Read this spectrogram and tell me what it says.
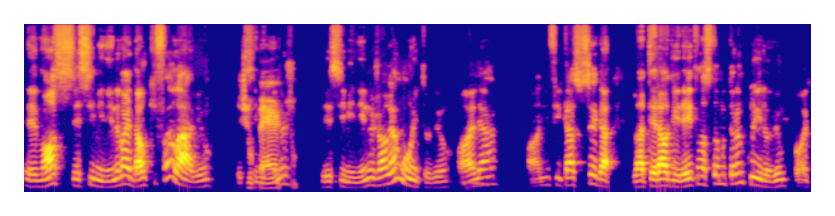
Eh, nossa, esse menino vai dar o que falar, viu? Esse Gilberto. Menino, esse menino joga muito, viu? Olha, pode ficar sossegado. Lateral direito, nós estamos tranquilos, viu? Pode,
